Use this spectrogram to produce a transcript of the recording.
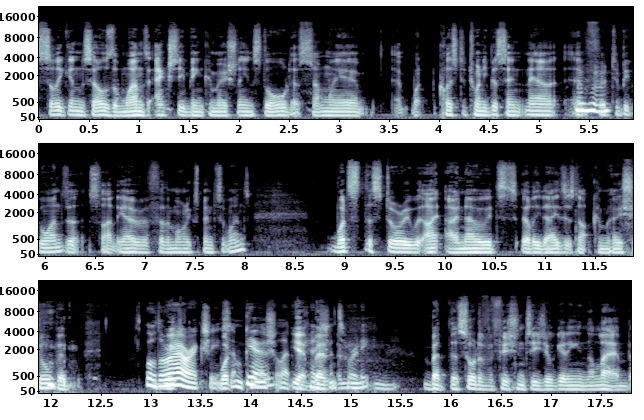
silicon cells, the ones actually being commercially installed, are somewhere what close to 20% now mm-hmm. for typical ones, uh, slightly over for the more expensive ones. What's the story? With, I, I know it's early days; it's not commercial, but well, there we, are actually what, some commercial yeah, applications yeah, but, already. But the sort of efficiencies you're getting in the lab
